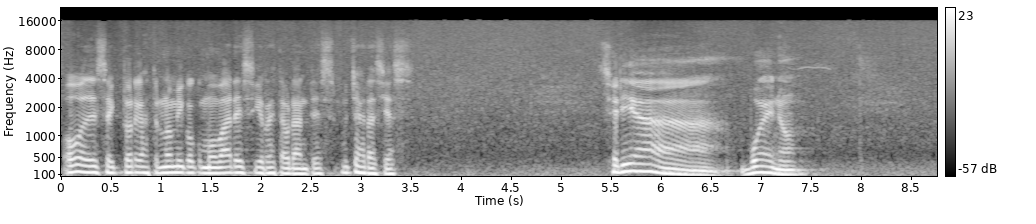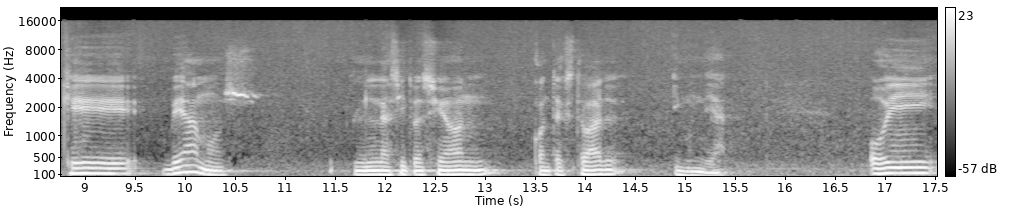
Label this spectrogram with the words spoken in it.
o del sector gastronómico como bares y restaurantes. Muchas gracias. Sería bueno que veamos la situación contextual y mundial. Hoy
